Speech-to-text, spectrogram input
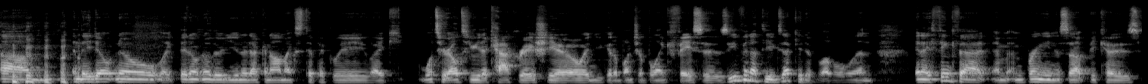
um, and they don't know like they don't know their unit economics typically. Like what's your ltv to cac ratio and you get a bunch of blank faces even at the executive level and and I think that I'm, I'm bringing this up because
